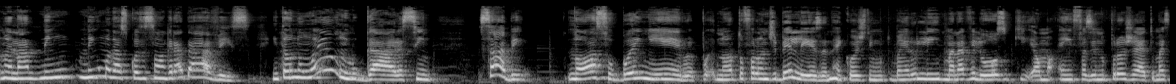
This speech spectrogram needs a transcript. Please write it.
não é nada, nenhuma das coisas são agradáveis. Então não é um lugar assim, sabe? Nossa, o banheiro, não tô falando de beleza, né? Que hoje tem muito banheiro lindo, maravilhoso, que é uma ênfase no projeto, mas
